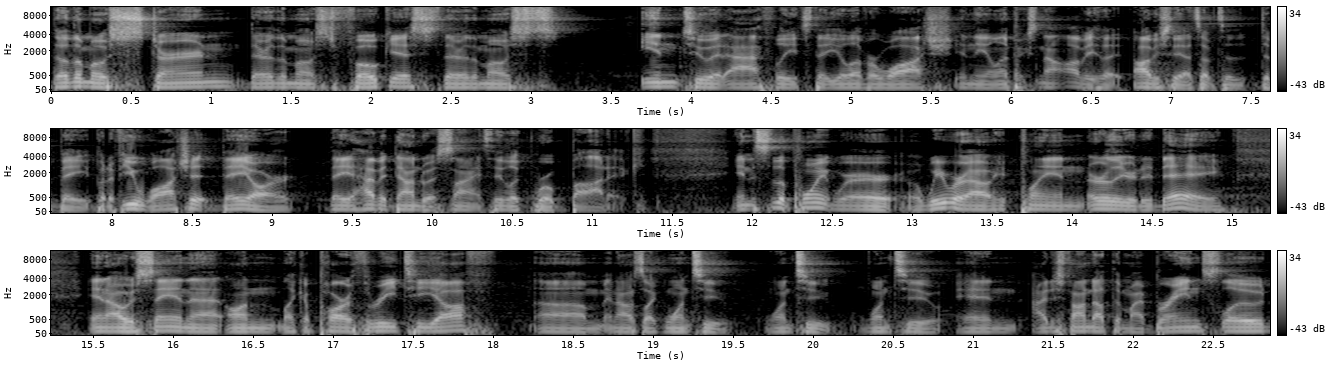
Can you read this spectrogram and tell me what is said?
they're the most stern, they're the most focused, they're the most into it athletes that you'll ever watch in the Olympics. Now, obviously, obviously that's up to debate, but if you watch it, they are they have it down to a science. They look robotic, and it's to the point where we were out playing earlier today, and I was saying that on like a par three tee off, um, and I was like one two, one two, one two, and I just found out that my brain slowed,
